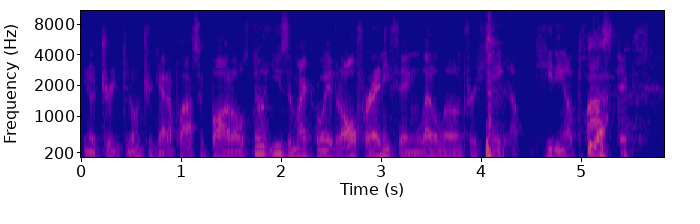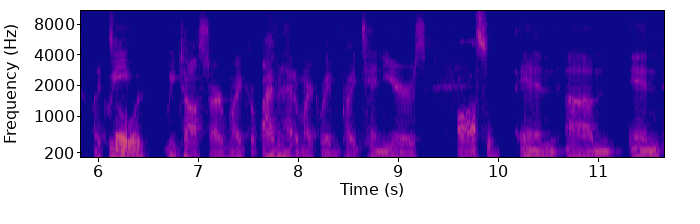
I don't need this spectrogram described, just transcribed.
you know drink don't drink out of plastic bottles don't use the microwave at all for anything let alone for heating up heating up plastic yeah, like we totally. we tossed our micro i haven't had a microwave in probably 10 years awesome and um and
